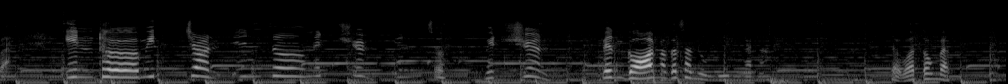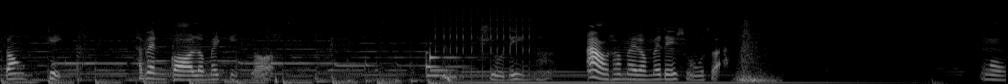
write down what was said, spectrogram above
ว่า intermission intermission intermission เป็นกอสมันก็สนุกดีเหมือนกันนะ แต่ว่าต้องแบบต้องเก่ง ถ้าเป็นกอเราไม่เก่งก็ชูดิ้งฮะอ้าวทำไมเราไม่ได้ชูสะงง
